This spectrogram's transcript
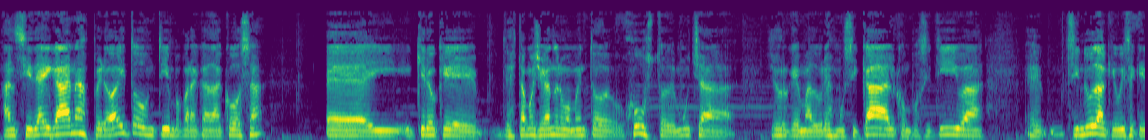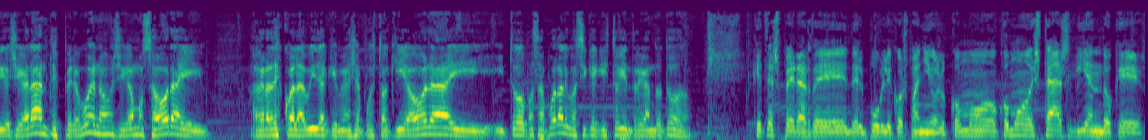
ansiedad y ganas, pero hay todo un tiempo para cada cosa. Eh, y, y creo que estamos llegando en un momento justo de mucha, yo creo que madurez musical, compositiva. Eh, sin duda que hubiese querido llegar antes, pero bueno, llegamos ahora y agradezco a la vida que me haya puesto aquí ahora y, y todo pasa por algo, así que aquí estoy entregando todo. ¿Qué te esperas de- del público español? ¿Cómo, ¿Cómo estás viendo que es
